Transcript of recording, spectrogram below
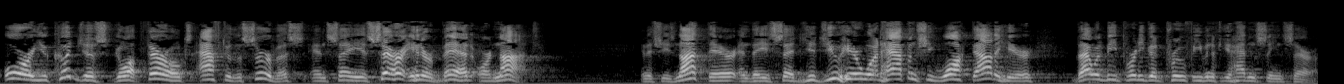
Or you could just go up Fair Oaks after the service and say, is Sarah in her bed or not? And if she's not there and they said, did you hear what happened? She walked out of here. That would be pretty good proof even if you hadn't seen Sarah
